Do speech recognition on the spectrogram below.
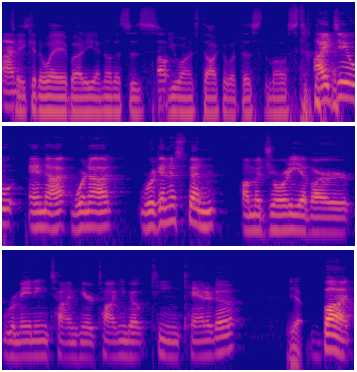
I'm Take it away, buddy. I know this is Oh. you want to talk about this the most. I do, and I, we're not. We're gonna spend a majority of our remaining time here talking about Team Canada. Yeah. But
